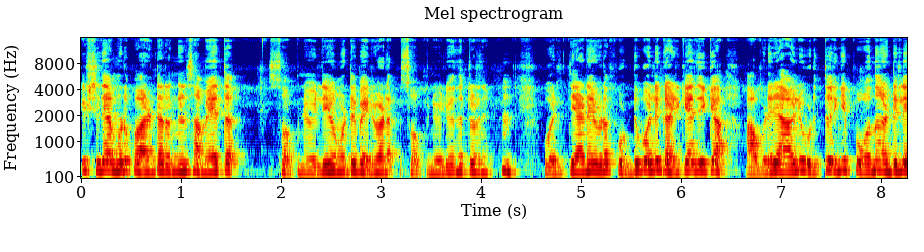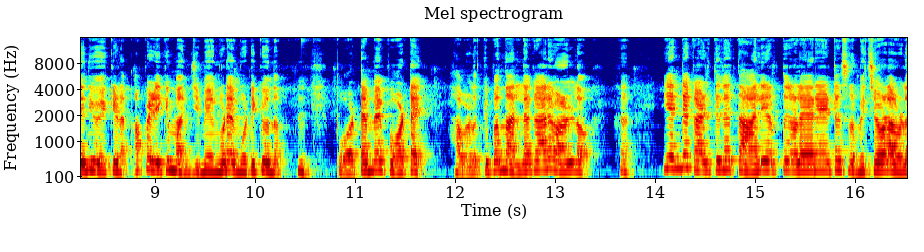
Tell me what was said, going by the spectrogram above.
ഇഷിത അങ്ങോട്ട് പറഞ്ഞിട്ടിറങ്ങുന്ന സമയത്ത് സ്വപ്നവല്ലി അങ്ങോട്ട് വരുവാണ്. സ്വപ്നവല്ലി വന്നിട്ട് പറഞ്ഞു ഒരുത്തിയാണ് ഇവിടെ ഫുഡ് പോലും കഴിക്കാതിരിക്കുക. അവിടെ രാവിലെ ഉടുത്തൊരുങ്ങി പോകുന്ന കണ്ടില്ലേന്ന് ചോദിക്കണം അപ്പോഴേക്കും മഞ്ജിമയും കൂടെ അങ്ങോട്ടേക്ക് വന്നു പോട്ടമ്മേ പോട്ടെ. അവൾക്കിപ്പം നല്ല കാലമാണല്ലോ. എന്റെ കഴുത്തിലെ താലി അറുത്ത് കളയാനായിട്ട് ശ്രമിച്ചോളാം അവൾ.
